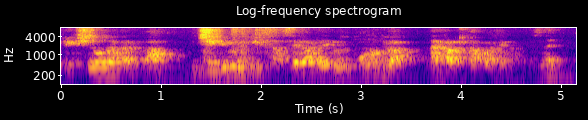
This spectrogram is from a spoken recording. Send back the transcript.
歴史の中では自由にさせられるものではなかったわけなんですね。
